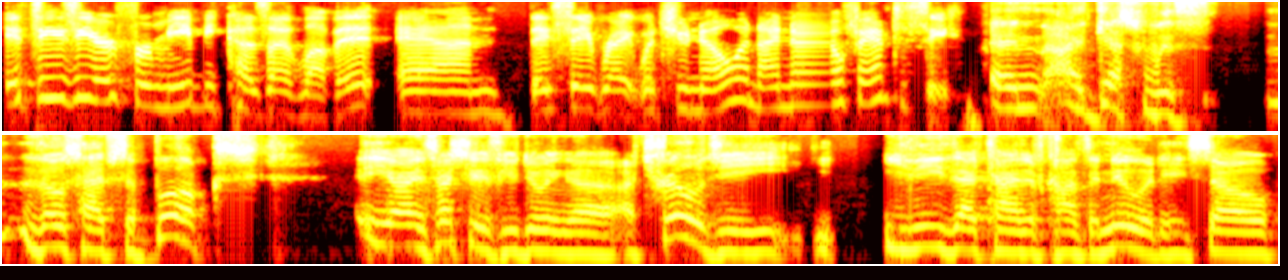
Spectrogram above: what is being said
It's easier for me because i love it and they say write what you know and i know fantasy. And i guess with those types of books you know especially if you're doing a, a trilogy you need that kind of continuity. So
